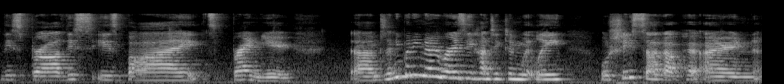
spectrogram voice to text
this bra. This is by, it's brand new. Um, does anybody know Rosie Huntington-Whiteley? Well, she started up her own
